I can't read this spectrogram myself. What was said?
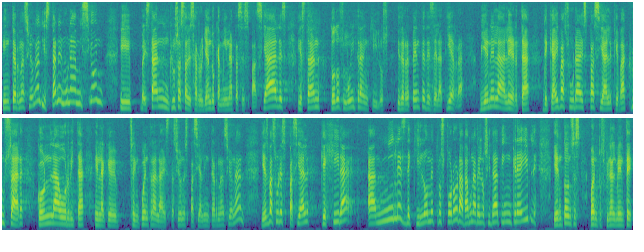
Internacional y están en una misión y están incluso hasta desarrollando caminatas espaciales y están todos muy tranquilos y de repente desde la Tierra viene la alerta de que hay basura espacial que va a cruzar con la órbita en la que se encuentra la Estación Espacial Internacional. Y es basura espacial que gira a miles de kilómetros por hora, va a una velocidad increíble. Y entonces, bueno, pues finalmente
